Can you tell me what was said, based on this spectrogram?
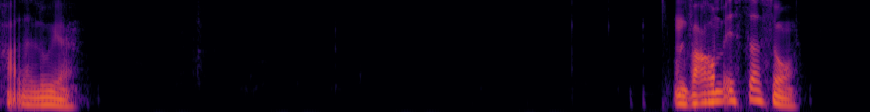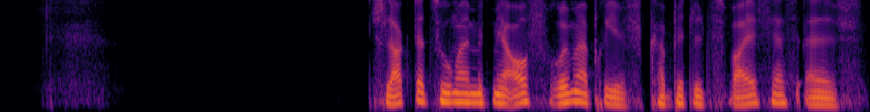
Halleluja. Und warum ist das so? Schlag dazu mal mit mir auf Römerbrief, Kapitel 2, Vers 11.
